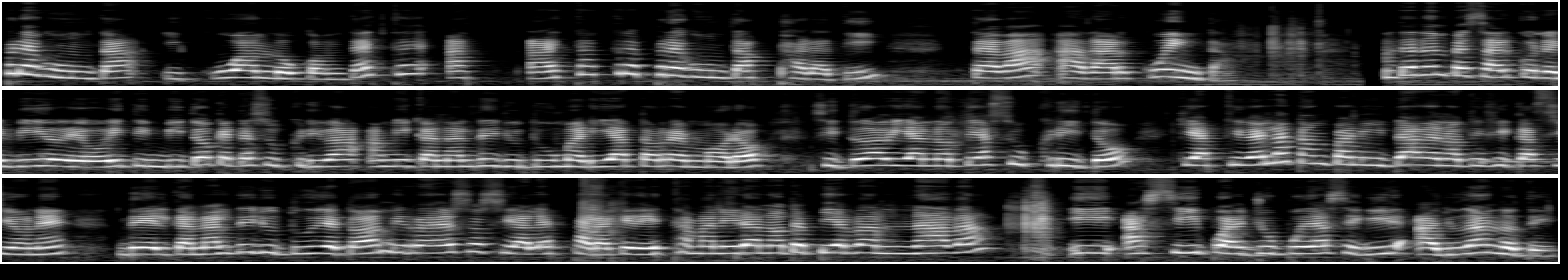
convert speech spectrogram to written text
preguntas y cuando contestes a, a estas tres preguntas para ti, te vas a dar cuenta antes de empezar con el vídeo de hoy, te invito a que te suscribas a mi canal de YouTube María Torres Moro. Si todavía no te has suscrito, que actives la campanita de notificaciones del canal de YouTube y de todas mis redes sociales para que de esta manera no te pierdas nada y así pues yo pueda seguir ayudándote.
